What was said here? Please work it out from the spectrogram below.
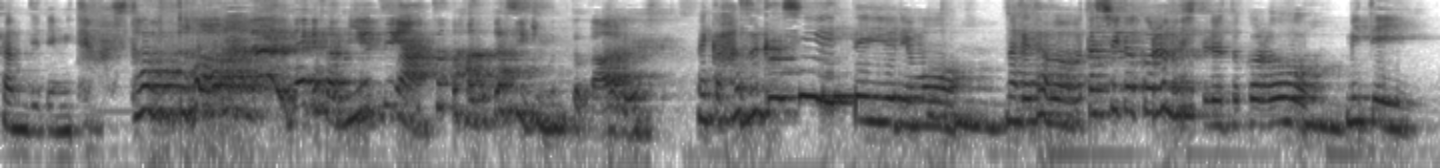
感じで見てました。なんかさ、身内やん。ちょっと恥ずかしい気持ちとかある？なんか恥ずかしいっていうよりも、うんなんか多分私がゴルフしてるところをうん見てい、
